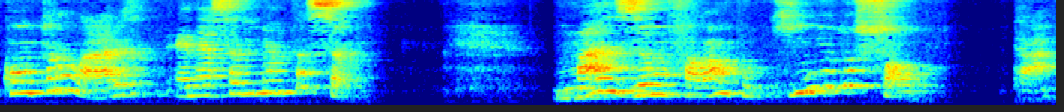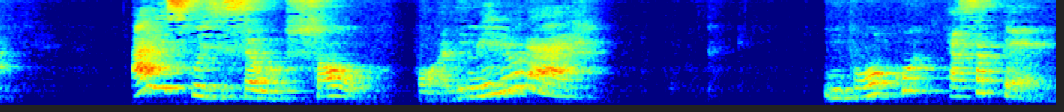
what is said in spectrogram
controlar é nessa alimentação. Mas vamos falar um pouquinho do sol, tá? A exposição ao sol pode melhorar um pouco essa pele.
